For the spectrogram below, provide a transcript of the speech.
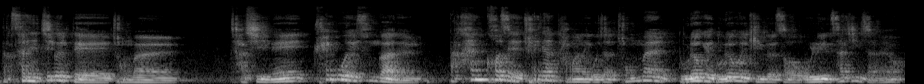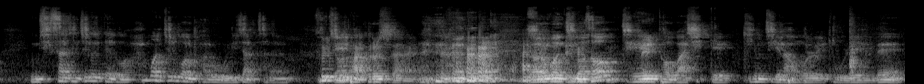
딱 사진 찍을 때 정말 자신의 최고의 순간을 딱 한 컷에 최대한 담아내고자 정말 노력에 노력을 기울여서 올리는 사진이잖아요. 음식 사진 찍을 때도 한 번 찍은 걸 바로 올리지 않잖아요. 솔직히 다 그러시잖아요. 여러 번 찍어서 제일 더 맛있게 기름지게 나온 걸로 이렇게 올리는데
